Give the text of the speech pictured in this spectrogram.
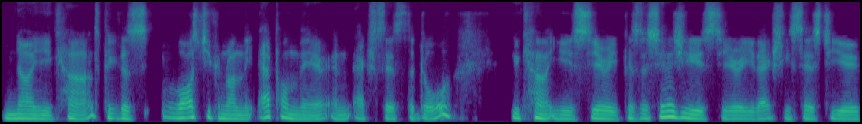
no, you can't because whilst you can run the app on there and access the door, you can't use Siri because as soon as you use Siri, it actually says to you,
